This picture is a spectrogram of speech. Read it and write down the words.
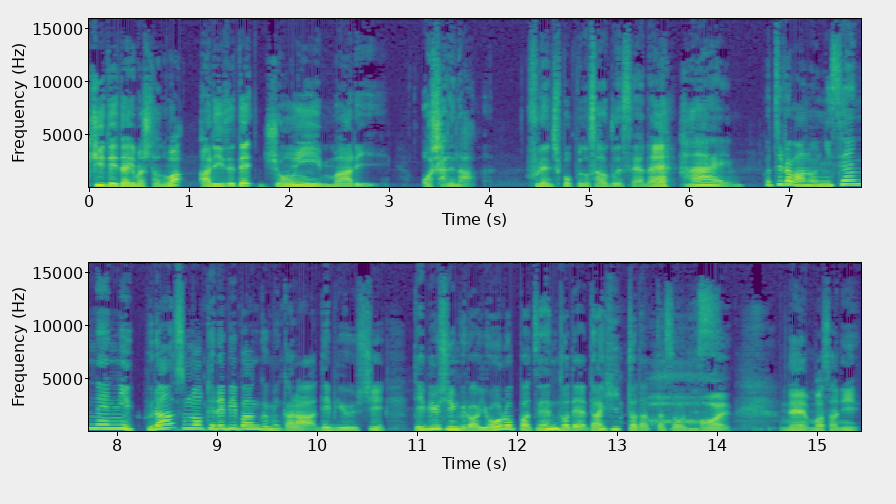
聞いていただきましたのは、アリーゼでジョン・イ・マリー。おしゃれなフレンチポップのサウンドですよね。はい。こちらはあの2000年にフランスのテレビ番組からデビューし、デビューシングルはヨーロッパ全土で大ヒットだったそうです。はい。ねまさに、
